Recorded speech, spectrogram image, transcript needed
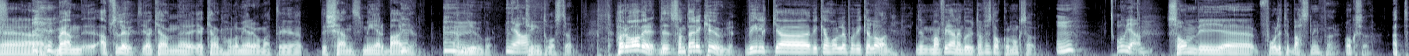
Eh, men absolut, jag kan, jag kan hålla med dig om att det, det känns mer Bayern än Djurgården Ja. kring Thåström. Hör av er, det, sånt där är kul. Vilka, vilka håller på vilka lag? Man får gärna gå utanför Stockholm också. Mm. Oh ja. Som vi eh, får lite bassning för också. Att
